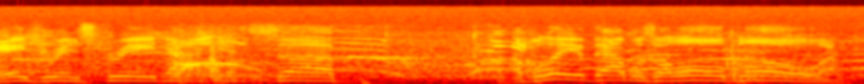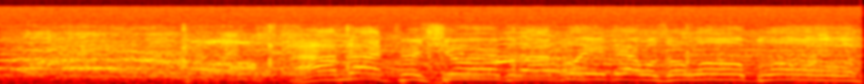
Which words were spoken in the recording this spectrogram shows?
Adrian Street now gets, uh, I believe that was a low blow. I'm not for sure, but I believe that was a low blow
